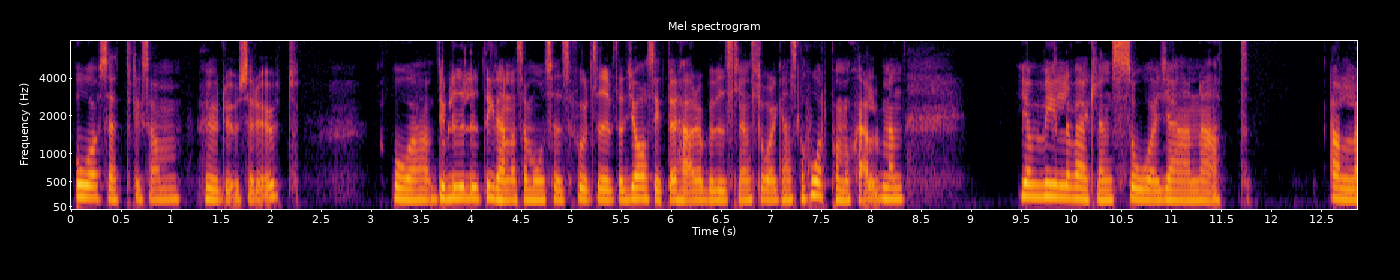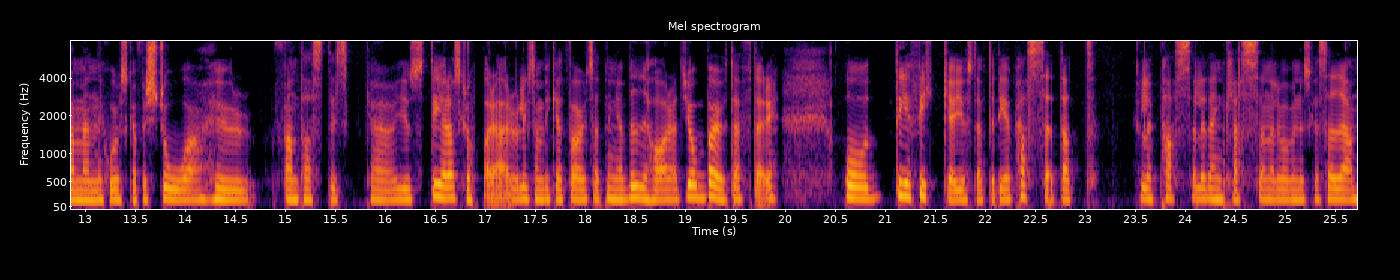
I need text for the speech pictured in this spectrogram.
Oavsett liksom, hur du ser ut. Och Det blir lite grann alltså motsägelsefullt, givet att jag sitter här och bevisligen slår ganska hårt på mig själv. Men jag vill verkligen så gärna att alla människor ska förstå hur fantastiska just deras kroppar är och liksom vilka förutsättningar vi har att jobba ut efter. Och det fick jag just efter det passet, att, eller pass eller den klassen eller vad vi nu ska säga.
